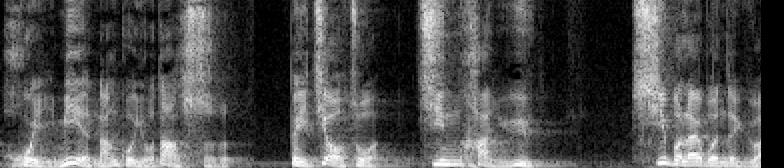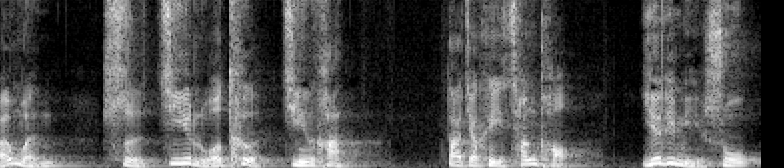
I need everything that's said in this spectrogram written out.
毁灭南国犹大时，被叫做金汉域。希伯来文的原文是基罗特金汉，大家可以参考耶利米书。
